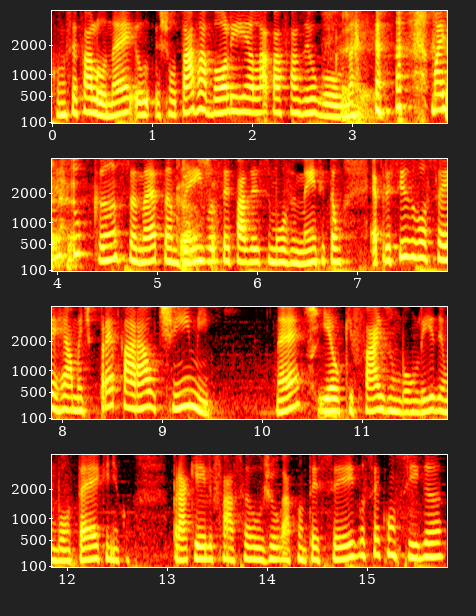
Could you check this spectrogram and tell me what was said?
como você falou, né? Eu, eu chutava a bola e ia lá para fazer o gol, né? É. Mas isso cansa, né? Também cansa. você fazer esse movimento. Então, é preciso você realmente preparar o time, né? Sim. E é o que faz um bom líder, um bom técnico, para que ele faça o jogo acontecer e você consiga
